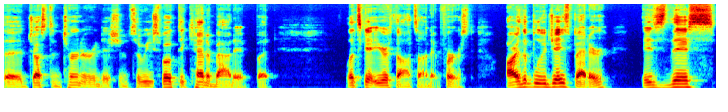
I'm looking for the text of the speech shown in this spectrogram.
the Justin Turner edition. So we spoke to Ken about it, but let's get your thoughts on it first. Are the Blue Jays better? Is this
